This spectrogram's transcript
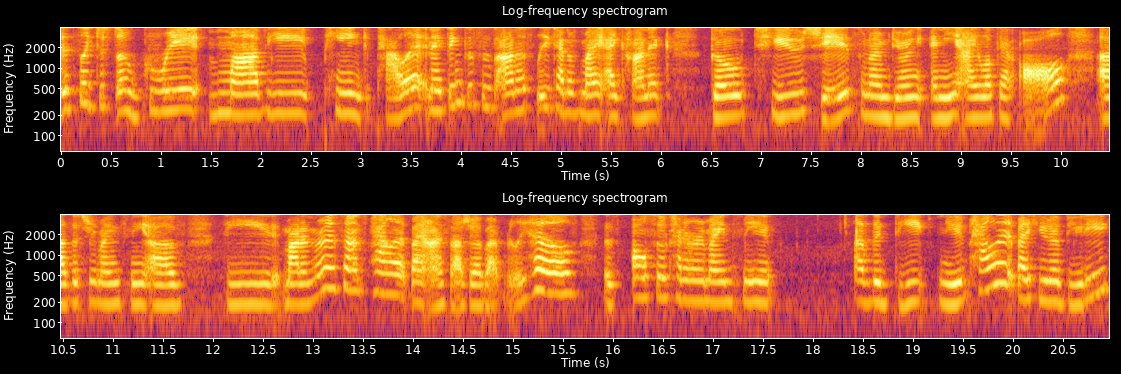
It's like just a great mauve pink palette, and I think this is honestly kind of my iconic go-to shades when I'm doing any eye look at all. Uh, this reminds me of the Modern Renaissance palette by Anastasia Beverly Hills. This also kind of reminds me of the Deep Nude palette by Huda Beauty.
